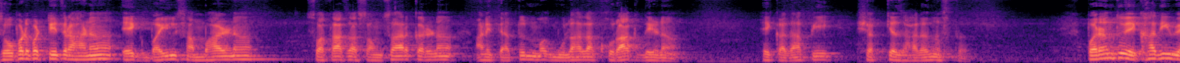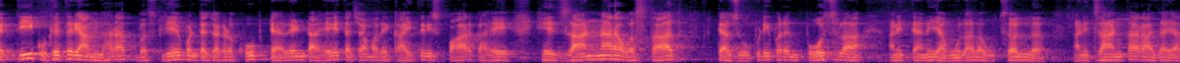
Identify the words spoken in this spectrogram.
झोपडपट्टीत राहणं एक बैल सांभाळणं स्वतःचा संसार करणं आणि त्यातून मग मुलाला खुराक देणं हे कदापि शक्य झालं नसतं. परंतु एखादी व्यक्ती कुठेतरी अंधारात बसली आहे पण त्याच्याकडं खूप टॅलेंट आहे त्याच्यामध्ये काहीतरी स्पार्क आहे हे जाणणारा वस्ताद त्या झोपडीपर्यंत पोहोचला आणि त्याने या मुलाला उचललं आणि जाणता राजा या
